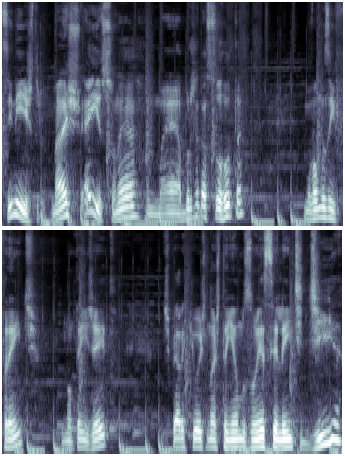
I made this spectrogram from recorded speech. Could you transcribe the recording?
Sinistro. Mas é isso, né? É, a bruxa tá solta. Vamos em frente. Não tem jeito. Espero que hoje nós tenhamos um excelente dia.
